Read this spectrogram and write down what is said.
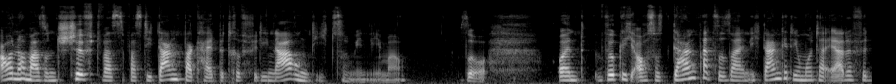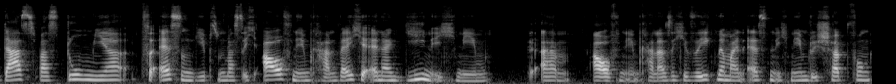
auch nochmal so ein Shift, was, was die Dankbarkeit betrifft für die Nahrung, die ich zu mir nehme. So. Und wirklich auch so dankbar zu sein. Ich danke dir, Mutter Erde, für das, was du mir zu essen gibst und was ich aufnehmen kann, welche Energien ich nehmen, ähm, aufnehmen kann. Also ich segne mein Essen, ich nehme durch Schöpfung,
